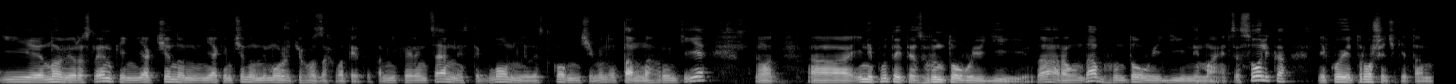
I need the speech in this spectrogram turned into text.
і нові рослинки ніяк чином, ніяким чином не можуть його захватити. Там ні корінцем, ні стеблом, ні листком, нічим. Ну, там на ґрунті є. От. І не путайте з ґрунтовою дією. Да? Раундап ґрунтової дії немає. Це солька, якої трошечки там,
